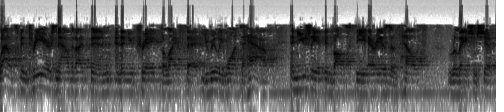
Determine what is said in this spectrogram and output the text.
wow, it's been three years now that I've been, and then you create the life that you really want to have. And usually it involves the areas of health, relationships,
